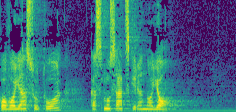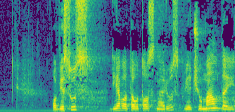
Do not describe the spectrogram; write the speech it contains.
kovoje su tuo, kas mus atskiria nuo jo. O visus Dievo tautos narius kviečiu maldai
